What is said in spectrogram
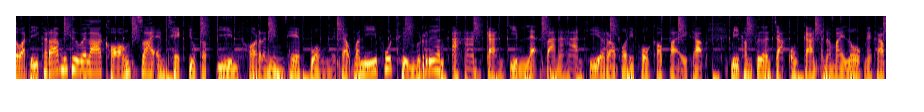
สวัสดีครับ นี่คือเวลาของ s ายแอนเทคอยู่กับยีนทรณินเทพวงศ์นะครับ วันนี้พูดถึงเรื่องอาหารการกินและสารอาหารที่เราบริโภคเข้าไปครับ มีคำเตือนจากองค์การอนามัยโลกนะครับ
